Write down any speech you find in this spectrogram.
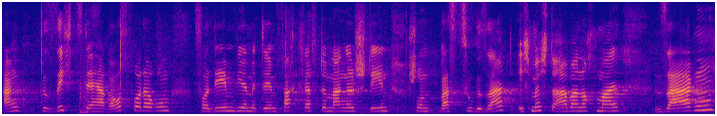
angesichts der Herausforderungen, vor denen wir mit dem Fachkräftemangel stehen, schon etwas zu gesagt. Ich möchte aber noch einmal sagen,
